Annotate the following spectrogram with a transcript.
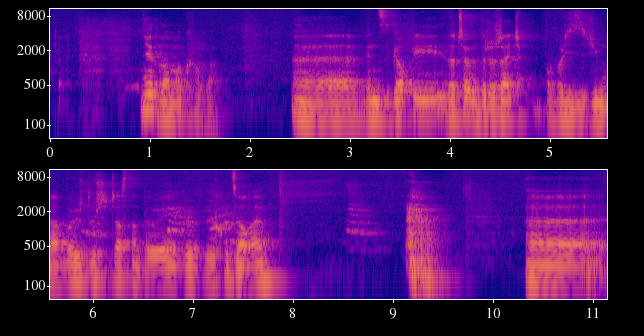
nie dbam o króla. E, więc gopi zaczęły drżeć powoli z zimna, bo już dłuższy czas tam były, były wychudzone. E,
